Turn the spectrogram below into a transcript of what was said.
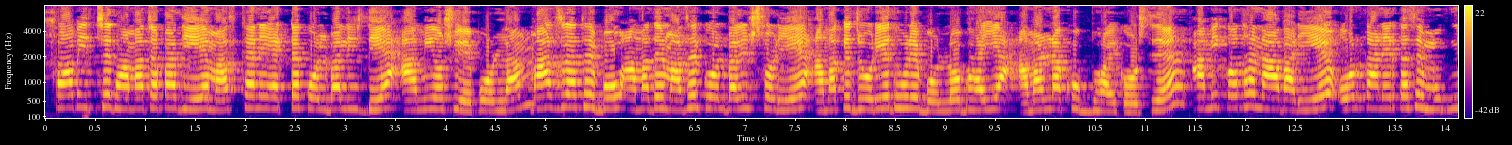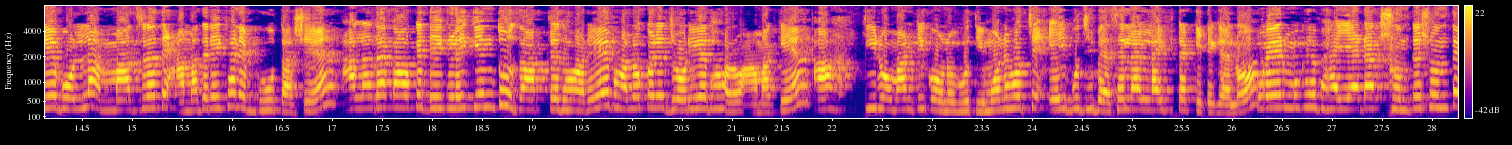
সব ইচ্ছে ধামাচাপা দিয়ে মাঝখানে একটা কোলবালিশ দিয়ে আমিও শুয়ে পড়লাম। মাঝরাতে বউ আমাদের মাঝের কোলবালিশ সরিয়ে আমাকে জড়িয়ে ধরে বলল, ভাইয়া, আমার না খুব ভয় করছে। আমি কথা না বাড়িয়ে ওর কানের কাছে মুখ নিয়ে বললাম, মাঝরাতে আমাদের এখানে ভূত আসে। আলাদা কাউকে দেখলেই কিন্তু জাপটে ধরে। ভালো করে জড়িয়ে ধরো আমাকে। আহ, কি রোমান্টিক অনুভূতি। মনে হচ্ছে এই বুঝি ব্যাচেলার লাইফটা কেটে গেল। বউয়ের মুখে ভাইয়া ডাক শুনতে শুনতে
